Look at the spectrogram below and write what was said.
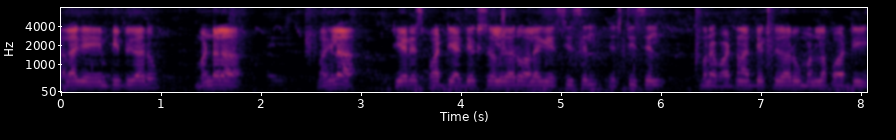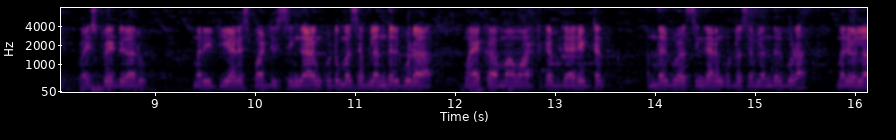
అలాగే ఎంపీపీ గారు మండల మహిళా టీఆర్ఎస్ పార్టీ అధ్యక్షురాలు గారు అలాగే ఎస్సీసెల్ ఎస్టీసెల్ మన పట్టణ అధ్యక్షులు గారు మండల పార్టీ వైస్ ప్రెసిడెంట్ గారు మరి టీఆర్ఎస్ పార్టీ సింగారం కుటుంబ సభ్యులందరూ కూడా మా యొక్క మా మార్కెట్ డైరెక్టర్ అందరికీ కూడా సింగారం కుటుంబ సభ్యులందరికీ కూడా మరి వాళ్ళ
